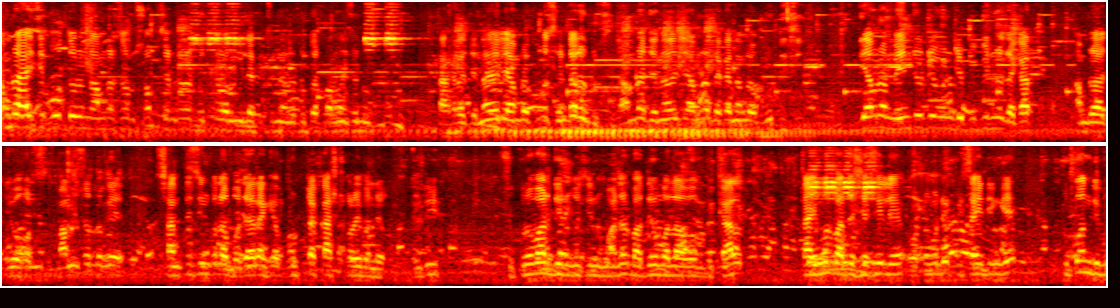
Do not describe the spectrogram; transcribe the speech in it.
আমরা আইছি বহুত ধরনের, আমরা সব সব সেন্টারে ঢুকতে পারব কিছু ঢুকার পারমিশন তাছাড়া জেনারেলি আমরা কোনো সেন্টারও ঢুকছি আমরা জেনারেলি আমরা যেখানে আমরা ভোট দিছি দিয়ে আমরা মেইন রোডে বিভিন্ন জায়গাত আমরা করছি। মানুষের লোকে শান্তি শৃঙ্খলা বজায় রাখে ভোটটা কাস্ট করে পেলে যদি শুক্রবার দিন বুঝি, নমাজের বাদেও বলা হোক, বিকাল টাইমের বাদে শেষ অটোমেটিক প্রিসাইডিংয়ে টুকন দিব।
